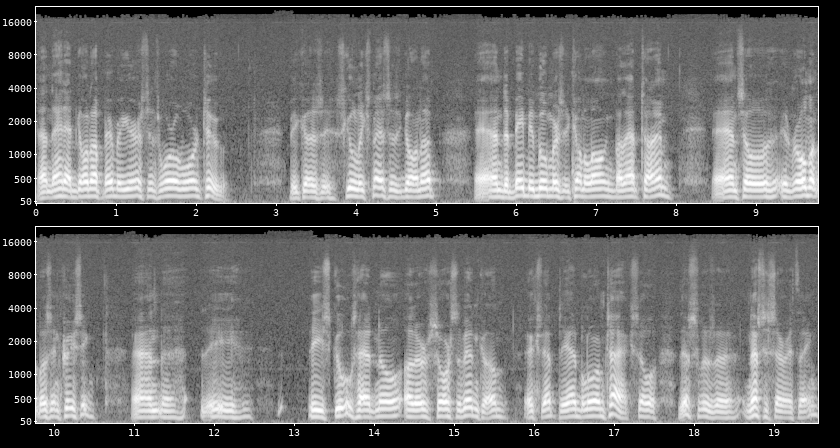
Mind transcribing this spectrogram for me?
And that had gone up every year since World War II because school expenses had gone up and the baby boomers had come along by that time. And so enrollment was increasing and uh, the, these schools had no other source of income except the ad valorem tax. So this was a necessary thing.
